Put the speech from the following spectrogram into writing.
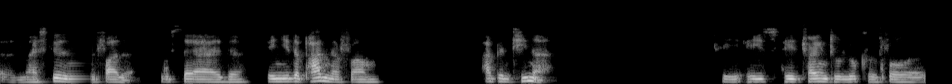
uh, my student father, who said he need a partner from Argentina. He, he's he's trying to look for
